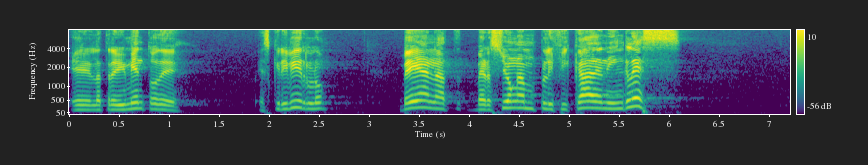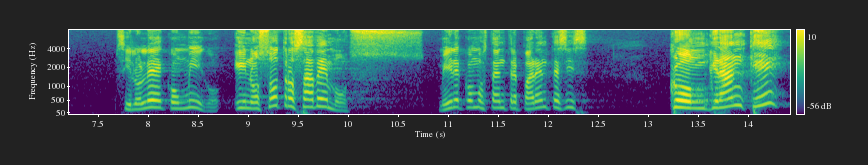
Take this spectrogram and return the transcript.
el atrevimiento de escribirlo. Vean la versión amplificada en inglés. Si lo lee conmigo. Y nosotros sabemos, mire cómo está entre paréntesis, con gran qué?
